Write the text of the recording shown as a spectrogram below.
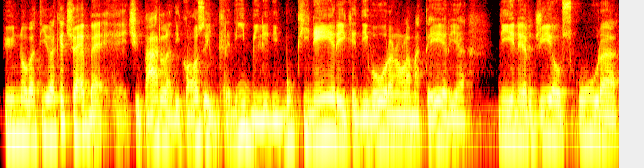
più innovativa che c'è, beh, eh, ci parla di cose incredibili, di buchi neri che divorano la materia, di energia oscura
